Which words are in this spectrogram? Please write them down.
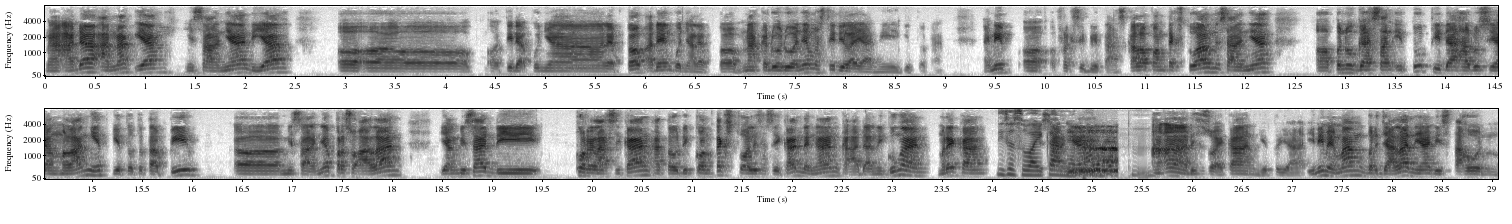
Nah, ada anak yang misalnya dia uh, uh, uh, tidak punya laptop, ada yang punya laptop. Nah, kedua-duanya mesti dilayani gitu kan. Nah, ini uh, fleksibilitas. Kalau kontekstual misalnya uh, penugasan itu tidak harus yang melangit gitu, tetapi uh, misalnya persoalan yang bisa di dikorelasikan atau dikontekstualisasikan dengan keadaan lingkungan mereka. Disesuaikan Misalnya, ya. Hmm. Uh, disesuaikan gitu ya. Ini memang berjalan ya di setahun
